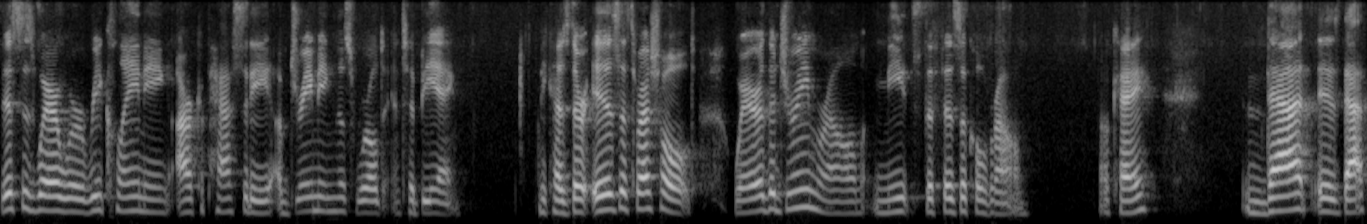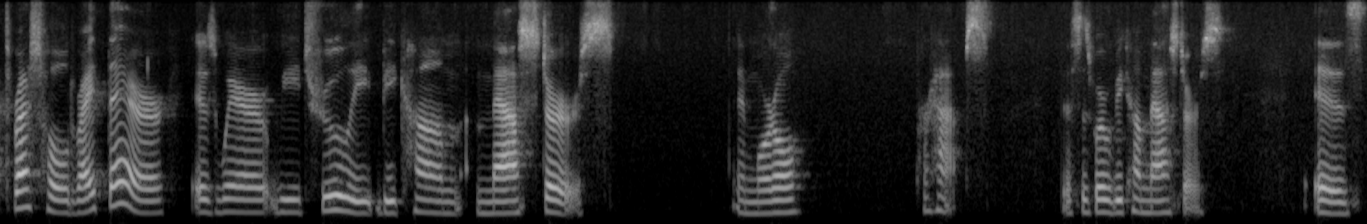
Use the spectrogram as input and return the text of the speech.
This is where we're reclaiming our capacity of dreaming this world into being. Because there is a threshold where the dream realm meets the physical realm. Okay? That is that threshold right there is where we truly become masters. Immortal, perhaps. This is where we become masters, is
